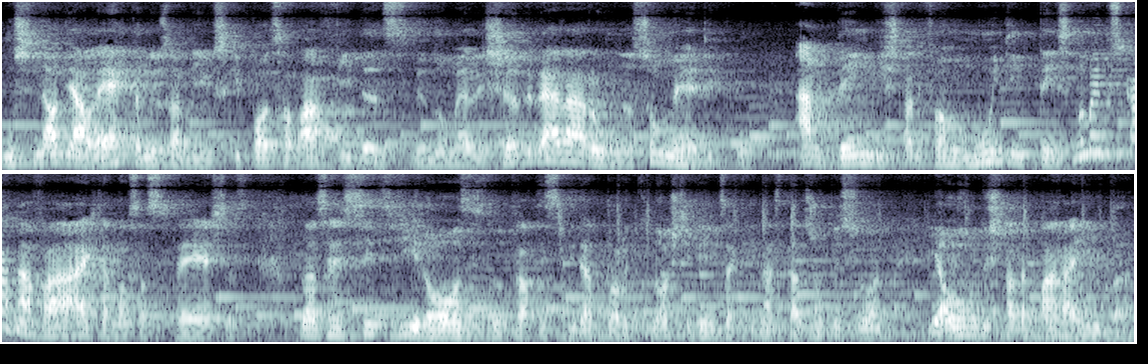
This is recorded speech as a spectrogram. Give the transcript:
Um sinal de alerta, meus amigos, que pode salvar vidas. Meu nome é Alexandre Araruna, sou médico. A dengue está de forma muito intensa no meio dos carnavais, das nossas festas, das recentes viroses do trato respiratório que nós tivemos aqui na cidade de João Pessoa e ao longo do estado da Paraíba.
